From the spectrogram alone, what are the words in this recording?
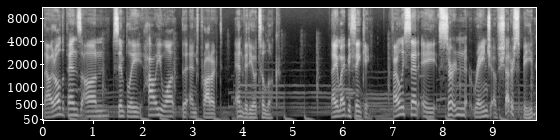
Now, it all depends on simply how you want the end product and video to look. Now, you might be thinking, if I only set a certain range of shutter speed,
